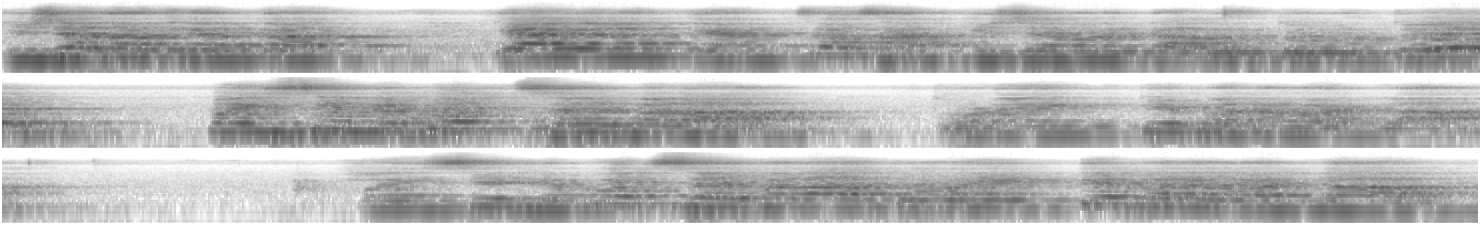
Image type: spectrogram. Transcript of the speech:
खिशात हात घालतात. त्यावेळेला त्यांचाच हात खिशावर दाबून तो म्हणतो पैसे नकोच सर मला. थोडा एकटेपणा वाटला. पैसे नकोच सर मला. थोडा एकटेपणा वाटला.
